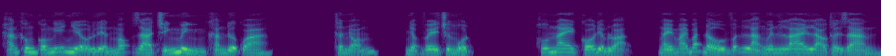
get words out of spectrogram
Hắn không có nghĩ nhiều liền móc ra chính mình khăn đưa qua. Thân nhóm, nhập về chương 1. Hôm nay có điểm loạn, ngày mai bắt đầu vẫn là nguyên lai lão thời gian,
